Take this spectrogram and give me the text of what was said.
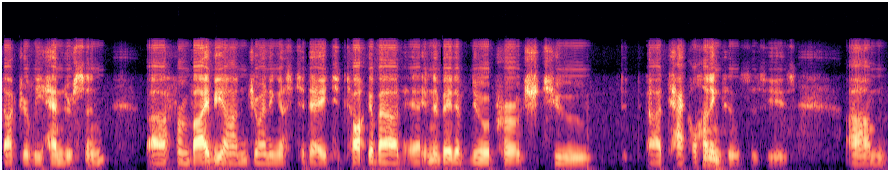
Dr. Lee Henderson uh, from Vibeon joining us today to talk about an innovative new approach to uh, tackle Huntington's disease. Um,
